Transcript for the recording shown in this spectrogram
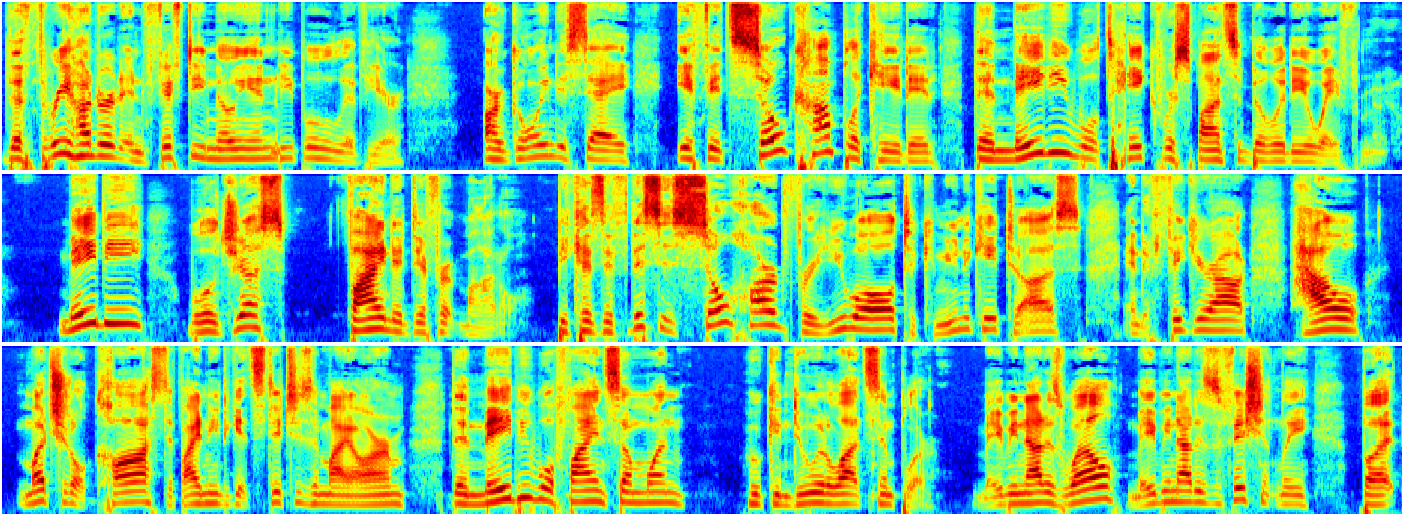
the 350 million people who live here are going to say, if it's so complicated, then maybe we'll take responsibility away from you. Maybe we'll just find a different model. Because if this is so hard for you all to communicate to us and to figure out how much it'll cost if I need to get stitches in my arm, then maybe we'll find someone who can do it a lot simpler. Maybe not as well, maybe not as efficiently, but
